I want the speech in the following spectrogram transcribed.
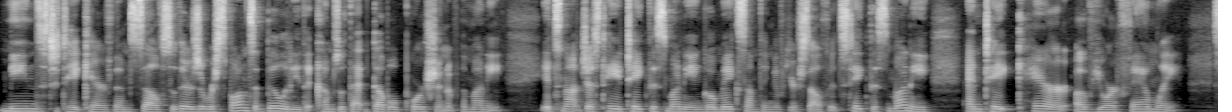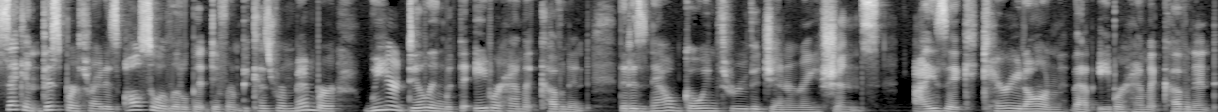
means to take care of themselves. So there's a responsibility that comes with that double portion of the money. It's not just, hey, take this money and go make something of yourself. It's take this money and take care of your family. Second, this birthright is also a little bit different because remember, we are dealing with the Abrahamic covenant that is now going through the generations. Isaac carried on that Abrahamic covenant,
